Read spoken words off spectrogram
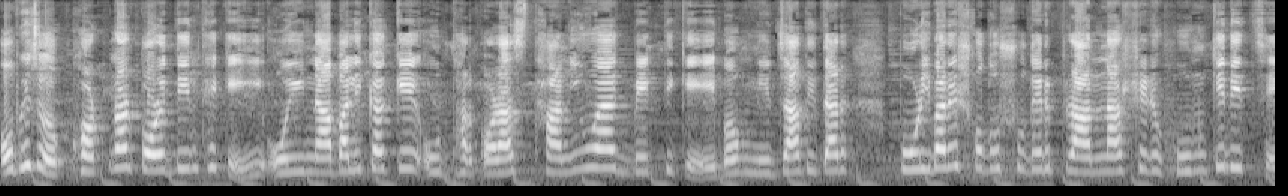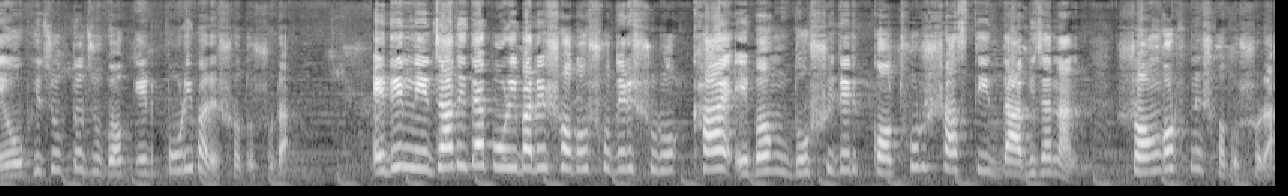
অভিযোগ, ঘটনার পরের দিন থেকেই ওই নাবালিকাকে উদ্ধার করা স্থানীয় এক ব্যক্তিকে এবং নির্যাতিতার পরিবারের সদস্যদের প্রাণনাশের হুমকি দিচ্ছে অভিযুক্ত যুবকের পরিবারের সদস্যরা। এদিন নির্যাতিতা পরিবারের সদস্যদের সুরক্ষা এবং দোষীদের কঠোর শাস্তির দাবি জানান সংগঠনের সদস্যরা।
